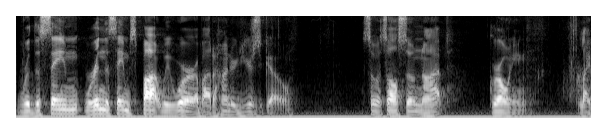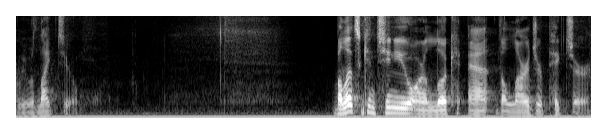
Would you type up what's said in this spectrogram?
we're, the same, we're in the same spot we were about 100 years ago, so it's also not growing like we would like to. But let's continue our look at the larger picture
